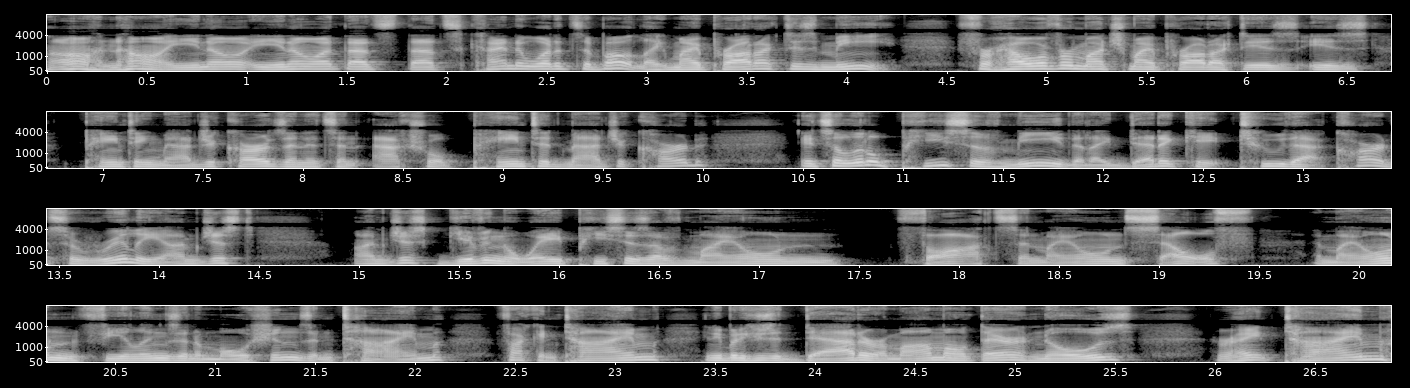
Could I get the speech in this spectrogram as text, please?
Oh no, you know, you know what? That's that's kind of what it's about. Like my product is me. For however much my product is is painting magic cards and it's an actual painted magic card, it's a little piece of me that I dedicate to that card. So really, I'm just I'm just giving away pieces of my own thoughts and my own self and my own feelings and emotions and time. Fucking time. Anybody who's a dad or a mom out there knows right? Time.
